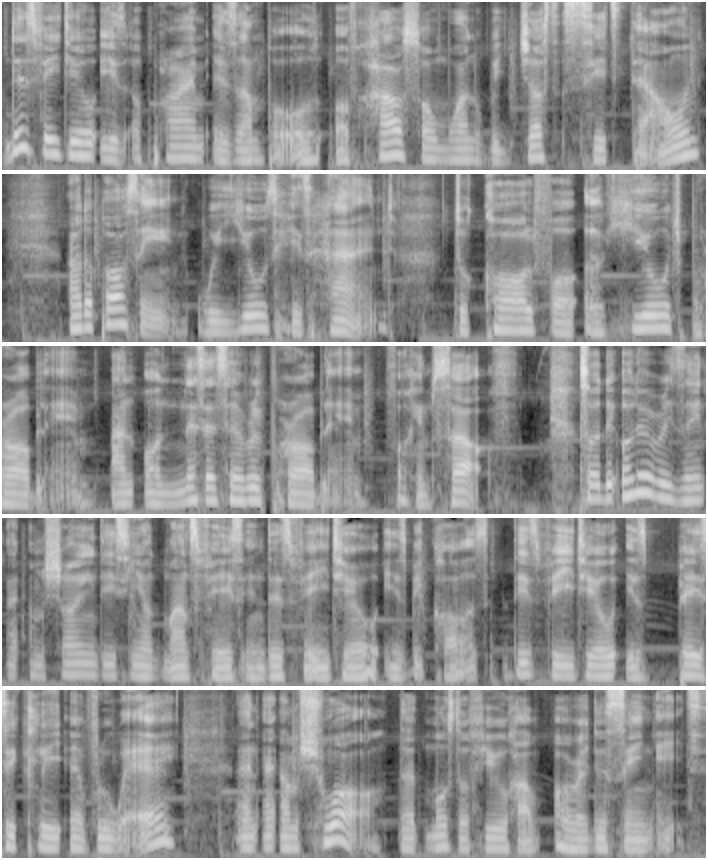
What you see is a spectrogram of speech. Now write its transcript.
This video is a prime example of how someone will just sit down and the person will use his hand to call for a huge problem, an unnecessary problem for himself. So the only reason I am showing this young man's face in this video is because this video is basically everywhere and I am sure that most of you have already seen it.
